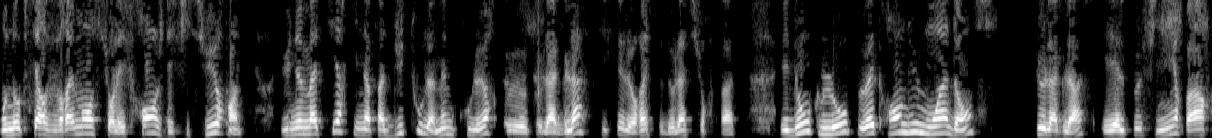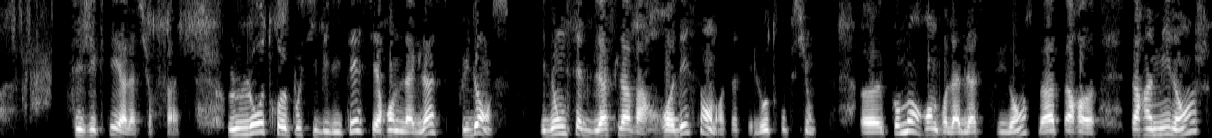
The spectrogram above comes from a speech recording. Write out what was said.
on observe vraiment sur les franges des fissures une matière qui n'a pas du tout la même couleur que, la glace qui fait le reste de la surface. Et donc l'eau peut être rendue moins dense que la glace et elle peut finir par s'éjecter à la surface. L'autre possibilité, c'est rendre la glace plus dense. Et donc cette glace-là va redescendre. Ça, c'est l'autre option. Euh, comment rendre la glace plus dense? Bah, par, euh, par un mélange,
